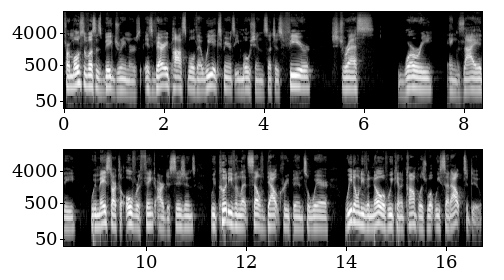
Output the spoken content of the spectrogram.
For most of us as big dreamers, it's very possible that we experience emotions such as fear, stress, worry, anxiety. We may start to overthink our decisions. We could even let self doubt creep in to where we don't even know if we can accomplish what we set out to do.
